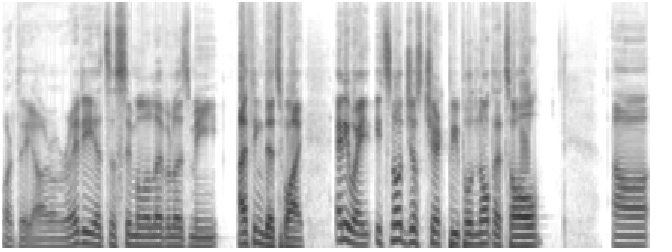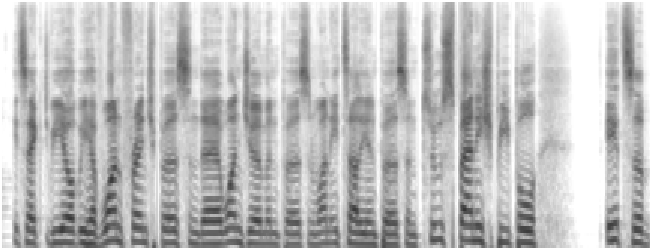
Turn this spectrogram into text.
or they are already at a similar level as me. I think that's why. Anyway it's not just czech people not at all. Uh, it's like we, are, we have one French person there, one German person, one Italian person, two Spanish people. It's a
